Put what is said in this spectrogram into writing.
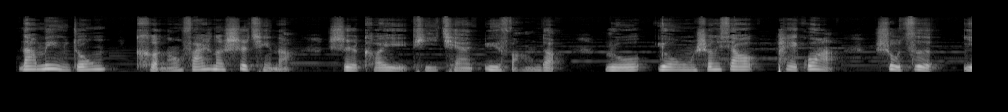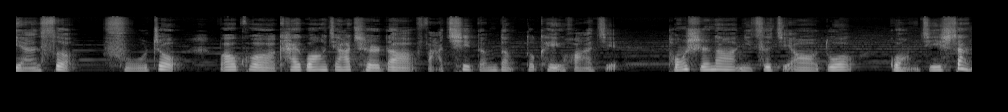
那命中可能发生的事情呢，是可以提前预防的，如用生肖配卦、数字、颜色、符咒，包括开光加持的法器等等，都可以化解。同时呢，你自己要多广积善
